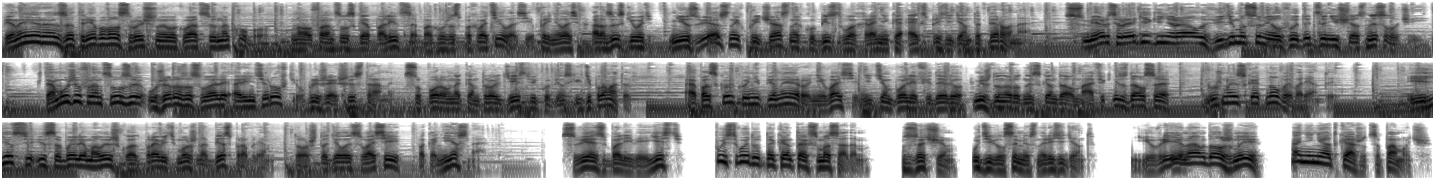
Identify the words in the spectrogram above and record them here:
Пенейра затребовал срочную эвакуацию на Кубу, но французская полиция, похоже, спохватилась и принялась разыскивать неизвестных причастных к убийству охранника экс-президента Перона. Смерть Реги генерал, видимо, сумел выдать за несчастный случай. К тому же французы уже разослали ориентировки в ближайшие страны с упором на контроль действий кубинских дипломатов. А поскольку ни Пинейро, ни Васе, ни тем более Фиделю международный скандал нафиг не сдался, нужно искать новые варианты. И если Исабеля малышку отправить можно без проблем, то что делать с Васей, пока не ясно. Связь с Боливией есть? Пусть выйдут на контакт с Масадом. Зачем? Удивился местный резидент. Евреи нам должны. Они не откажутся помочь.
